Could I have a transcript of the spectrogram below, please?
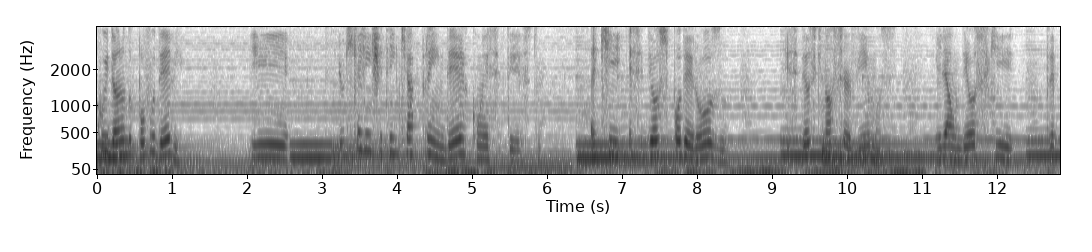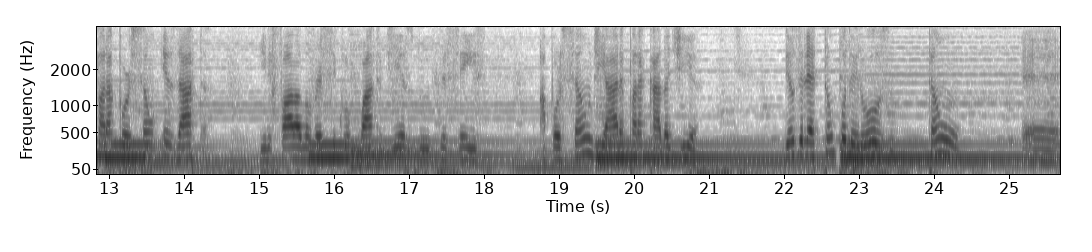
cuidando do povo dele. E, e o que, a gente tem que aprender com esse texto? É que esse Deus poderoso, esse Deus que nós servimos, ele é um Deus que prepara a porção exata. E ele fala no versículo 4 de Êxodo 16: a porção diária para cada dia. Deus ele é tão poderoso, tão é,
